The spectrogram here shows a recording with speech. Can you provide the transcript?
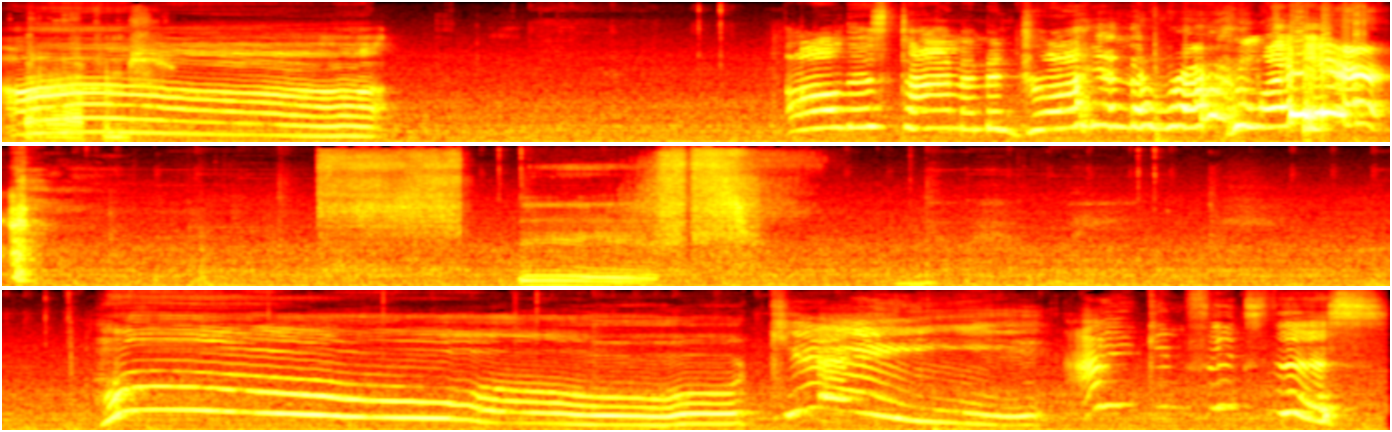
Happened? Ah! all this time I've been drawing the wrong layer! Oof. Okay, I can fix this.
